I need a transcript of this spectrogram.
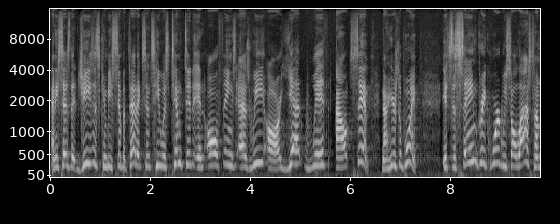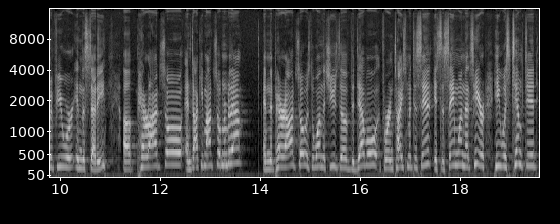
And he says that Jesus can be sympathetic since he was tempted in all things as we are, yet without sin. Now, here's the point it's the same Greek word we saw last time if you were in the study, uh, peirazo and dokimazo. Remember that? And the peirazo is the one that's used of the devil for enticement to sin. It's the same one that's here. He was tempted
